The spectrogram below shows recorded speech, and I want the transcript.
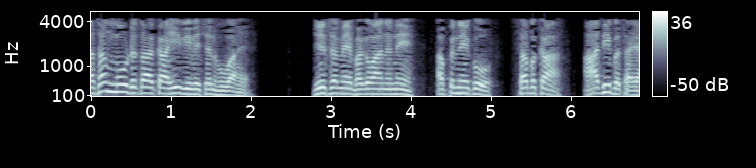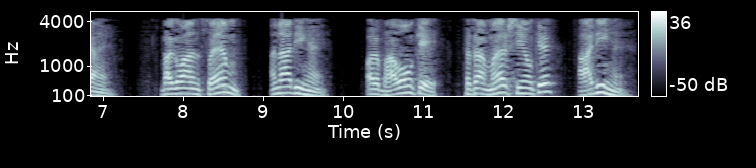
असमूढ़ता का ही विवेचन हुआ है। जिसमें भगवान ने अपने को सबका आदि बताया है, भगवान स्वयं अनादि हैं और भावों के तथा महर्षियों के आदि हैं।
